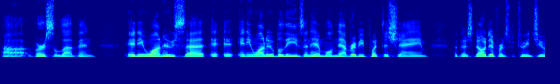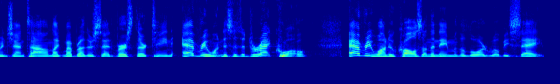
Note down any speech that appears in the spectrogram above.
uh, verse 11 Anyone who says anyone who believes in him will never be put to shame, for there's no difference between Jew and Gentile. And like my brother said, verse 13, everyone, this is a direct quote, everyone who calls on the name of the Lord will be saved.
